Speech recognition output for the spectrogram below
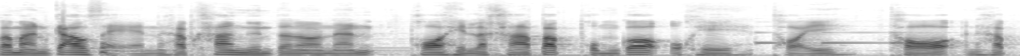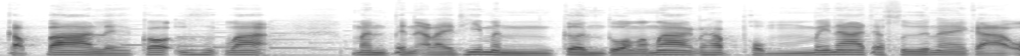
ประมาณ 9 0 0 0 0นนะครับ ค่าเงินตอนนั้น พอเห็นราคาปั๊บผมก็โอเค ถอย ท้อนะครับกลับบ้านเลยก็รู้สึกว่า มันเป็นอะไรที่มันเกินตัวมากๆนะครับ ผมไม่น่าจะซื้อนาฬิกาโอ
